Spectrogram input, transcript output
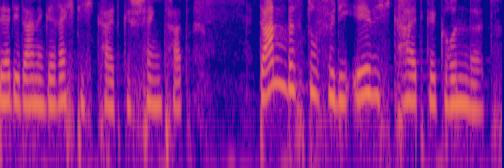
der dir deine Gerechtigkeit geschenkt hat dann bist du für die Ewigkeit gegründet.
